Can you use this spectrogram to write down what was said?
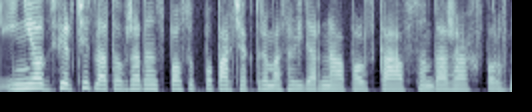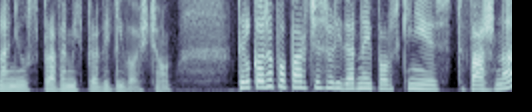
i nie odzwierciedla to w żaden sposób poparcia, które ma Solidarna Polska w sondażach w porównaniu z Prawem i Sprawiedliwością. Tylko, że poparcie Solidarnej Polski nie jest ważne,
